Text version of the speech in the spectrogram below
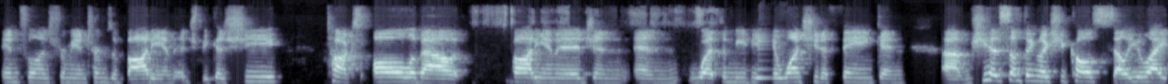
influence for me in terms of body image because she talks all about body image and and what the media wants you to think. And um, she has something like she calls cellulite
